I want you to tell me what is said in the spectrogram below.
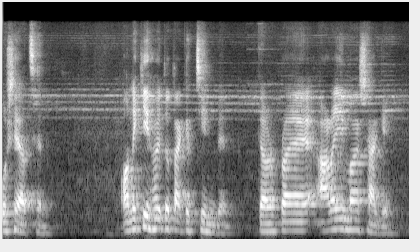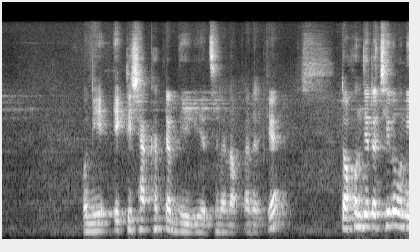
বসে আছেন, অনেকেই হয়তো তাকে চিনবেন, কারণ প্রায় আড়াই মাস আগে উনি একটি সাক্ষাৎকার দিয়ে গিয়েছিলেন আপনাদেরকে। তখন যেটা ছিল, উনি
